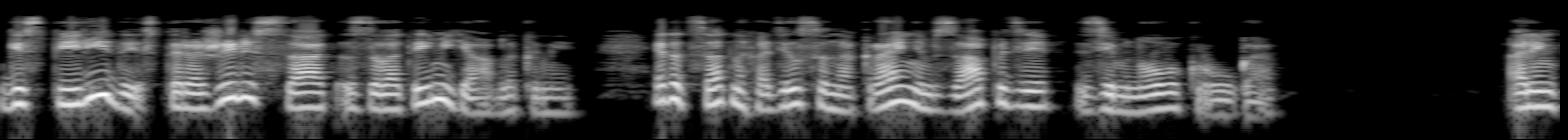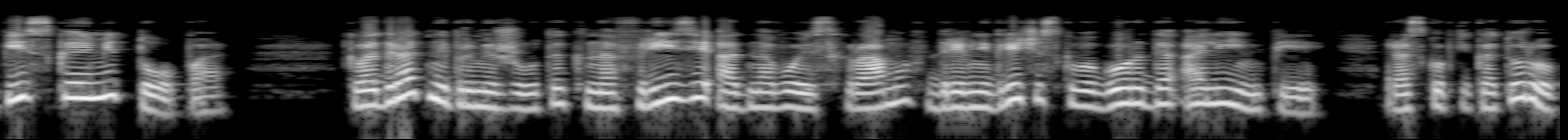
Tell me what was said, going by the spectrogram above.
Геспериды сторожили сад с золотыми яблоками. Этот сад находился на крайнем западе земного круга. Олимпийская метопа — квадратный промежуток на фризе одного из храмов древнегреческого города Олимпии, раскопки которого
